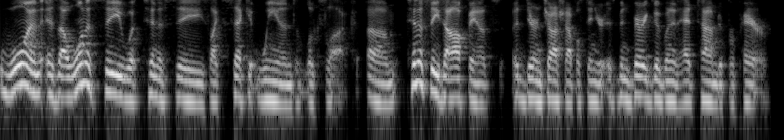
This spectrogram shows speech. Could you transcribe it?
one is I want to see what Tennessee's like second wind looks like. Um, Tennessee's offense uh, during Josh Heupel's tenure has been very good when it had time to prepare.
